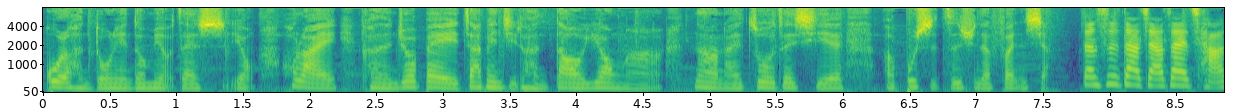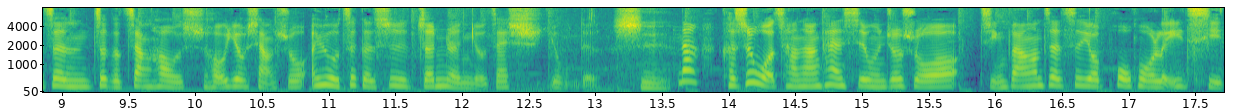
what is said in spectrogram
过了很多年都没有再使用，后来可能就被诈骗集团盗用啊，那来做这些呃不实资讯的分享。但是大家在查证这个账号的时候，又想说：“哎呦，这个是真人有在使用的。”是。那可是我常常看新闻，就说警方这次又破获了一起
